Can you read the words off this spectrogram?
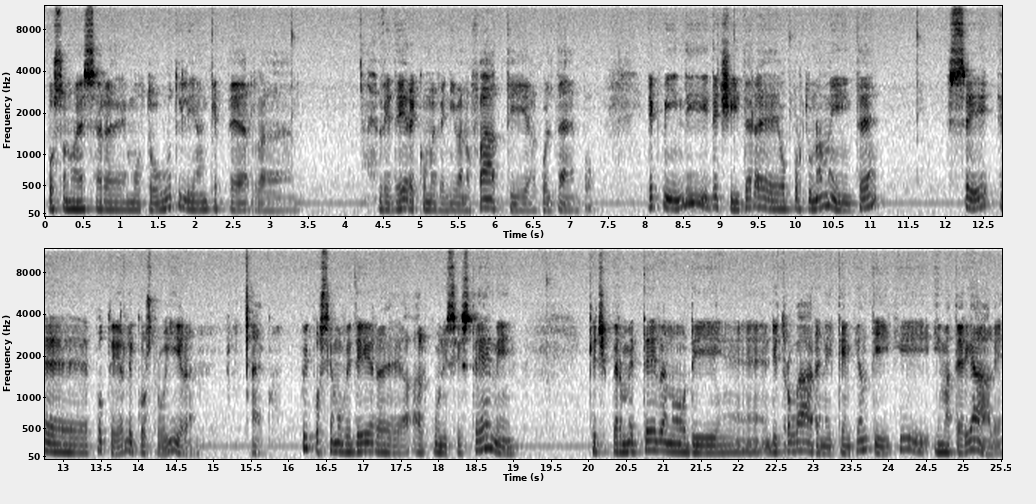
possono essere molto utili anche per eh, vedere come venivano fatti a quel tempo e quindi decidere opportunamente se eh, poterli costruire. Ecco, qui possiamo vedere alcuni sistemi che ci permettevano di, di trovare nei tempi antichi i materiali,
